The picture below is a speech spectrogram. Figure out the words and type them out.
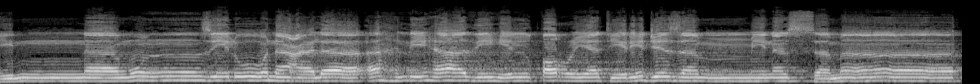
إنا منزلون على أهل هذه القرية رجزا من السماء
